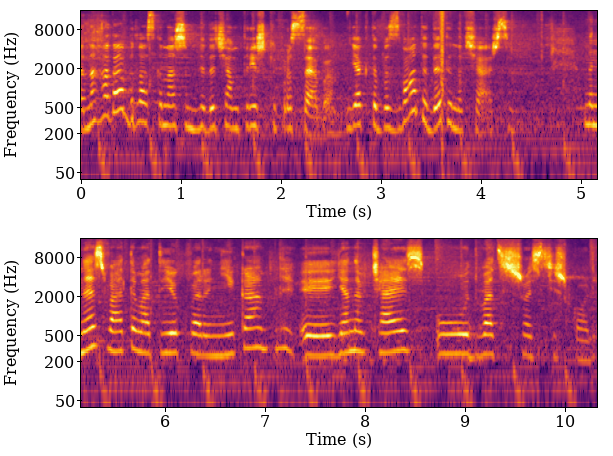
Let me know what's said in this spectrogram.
Е, нагадай, будь ласка, нашим глядачам трішки про себе. Як тебе звати, де ти навчаєшся? мене звати Матіюк Вероніка. Е, Я навчаюсь у 26-й школі.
